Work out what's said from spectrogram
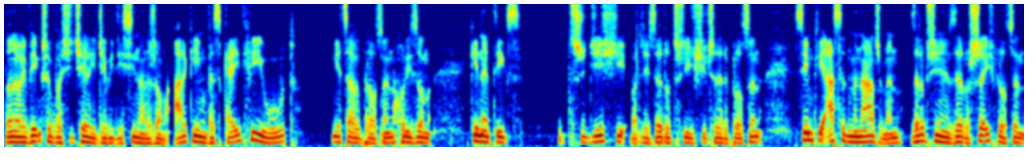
do największych właścicieli GBTC należą Ark Invest, Kitefee Wood, niecały procent, Horizon Kinetics 30, bardziej 0,34%, Simply Asset Management 0,06%,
